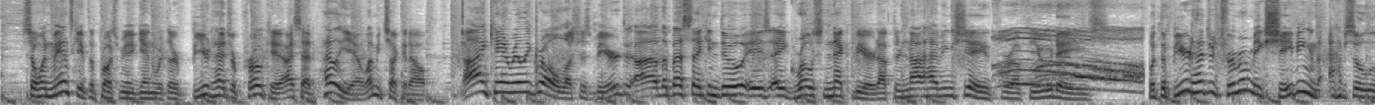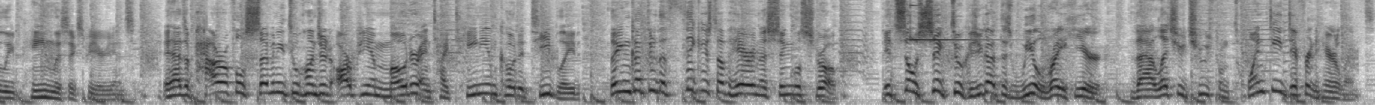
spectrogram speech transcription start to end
So when Manscaped approached me again with their Beard Hedger Pro Kit, I said, hell yeah, let me check it out. I can't really grow a luscious beard. Uh, the best I can do is a gross neck beard after not having shaved for a few days. But the Beard Hedger trimmer makes shaving an absolutely painless experience. It has a powerful 7200 RPM motor and titanium coated T-blade that can cut through the thickest of hair in a single stroke. It's so sick too, because you got this wheel right here that lets you choose from 20 different hair lengths.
